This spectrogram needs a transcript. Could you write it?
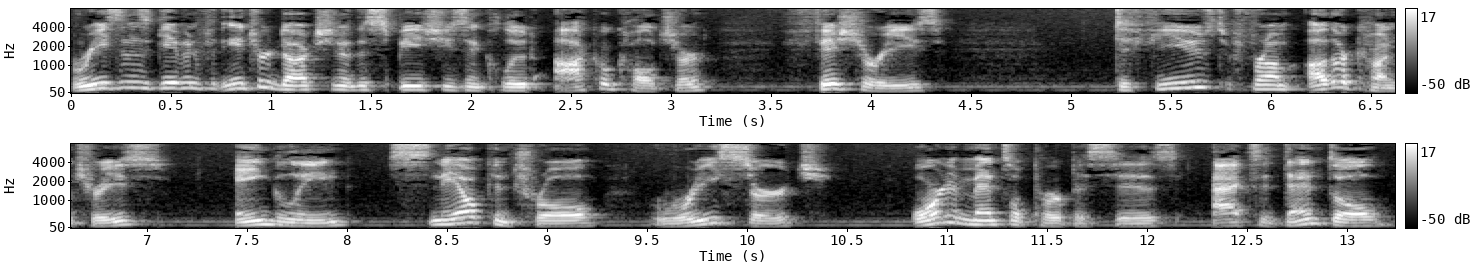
Reasons given for the introduction of the species include aquaculture, fisheries, diffused from other countries, angling, snail control, research, ornamental purposes, accidental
